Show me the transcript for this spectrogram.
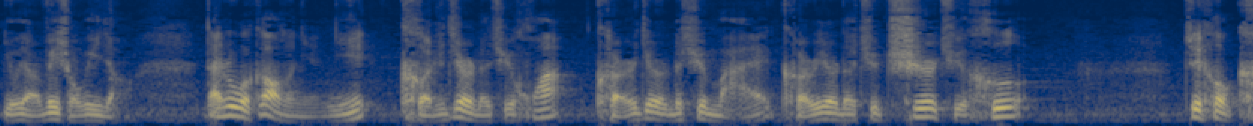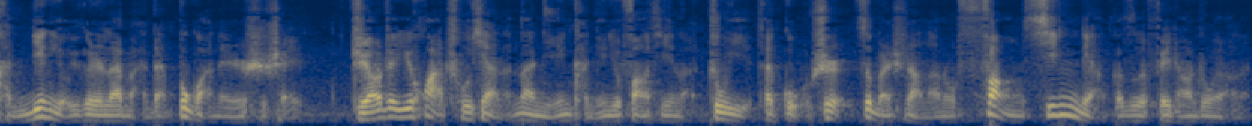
有点畏手畏脚。但如果告诉你，你可着劲儿的去花，可着劲儿的去买，可着劲儿的去吃去喝，最后肯定有一个人来买单，不管那人是谁。只要这句话出现了，那您肯定就放心了。注意，在股市、资本市场当中，“放心”两个字非常重要的，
